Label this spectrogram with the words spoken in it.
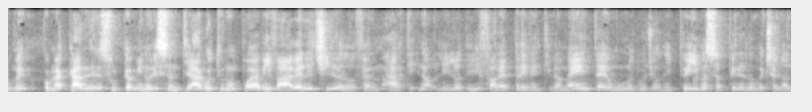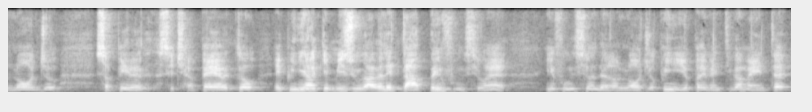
come, come, accade sul cammino di Santiago, tu non puoi arrivare a decidere dove fermarti, no, lì lo devi fare preventivamente, uno o due giorni prima, sapere dove c'è l'alloggio, sapere se c'è aperto e quindi anche misurare le tappe in funzione, in funzione dell'alloggio. Quindi io preventivamente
